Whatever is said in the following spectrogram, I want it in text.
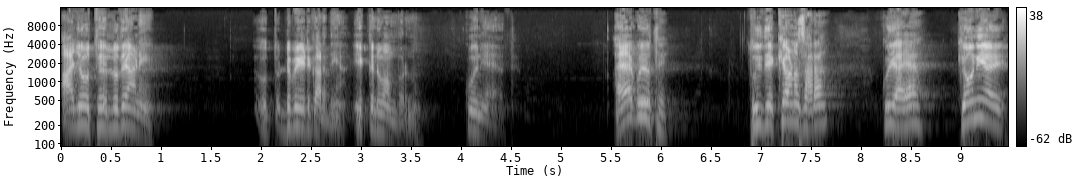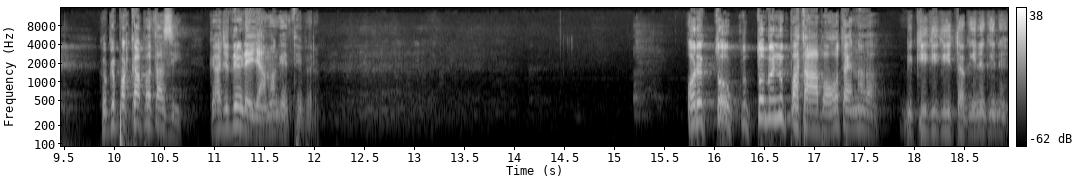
ਆ ਉੱਥੇ ਲੁਧਿਆਣੇ ਡਿਬੇਟ ਕਰਦੇ ਆ 1 ਨਵੰਬਰ ਨੂੰ, ਕੋਈ ਨਹੀਂ ਆਇਆ ਉੱਥੇ। ਆਇਆ ਕੋਈ ਉੱਥੇ? ਤੁਸੀਂ ਦੇਖਿਆ ਹੋਣਾ ਸਾਰਾ? ਕੋਈ ਆਇਆ? ਕਿਉਂ ਨਹੀਂ ਆਏ? ਕਿਉਂਕਿ ਪੱਕਾ ਪਤਾ ਸੀ ਕਿ ਅੱਜ ਦੇੜੇ ਜਾਵਾਂਗੇ ਇੱਥੇ ਫਿਰ। ਔਰ ਇੱਕ ਤੋਂ ਤੋਂ ਮੈਨੂੰ ਪਤਾ ਬਹੁਤ ਹੈ ਇਹਨਾਂ ਦਾ, ਵੀ ਕੀ ਕੀ ਕੀਤਾ ਕਿਨੇ ਕਿਨੇ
